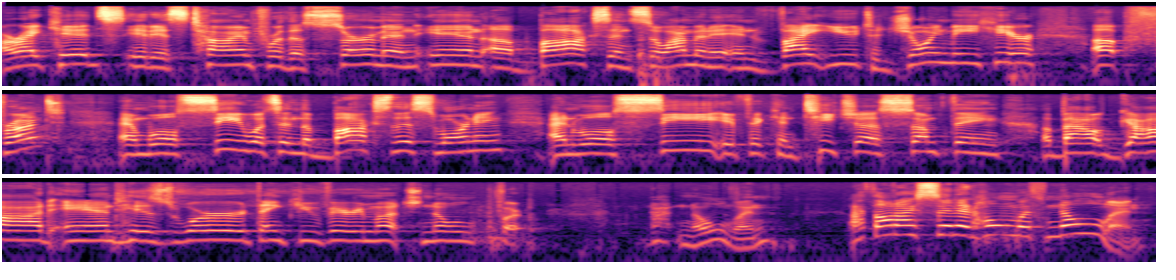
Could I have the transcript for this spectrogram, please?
All right, kids, it is time for the sermon in a box. And so I'm going to invite you to join me here up front, and we'll see what's in the box this morning, and we'll see if it can teach us something about God and His Word. Thank you very much, Nolan. For, not Nolan. I thought I sent it home with Nolan.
